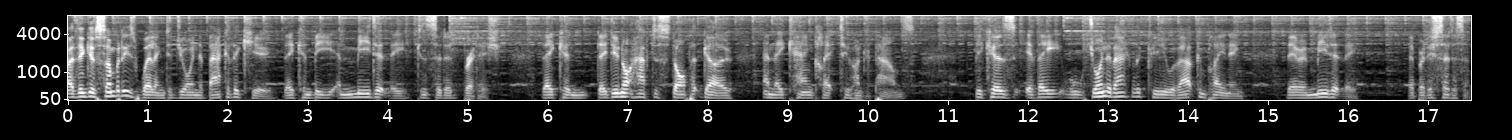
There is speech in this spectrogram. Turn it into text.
I think if somebody's willing to join the back of the queue, they can be immediately considered British. They can they do not have to stop at go and they can collect £200. Because if they will join the back of the queue without complaining, they're immediately a British citizen.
